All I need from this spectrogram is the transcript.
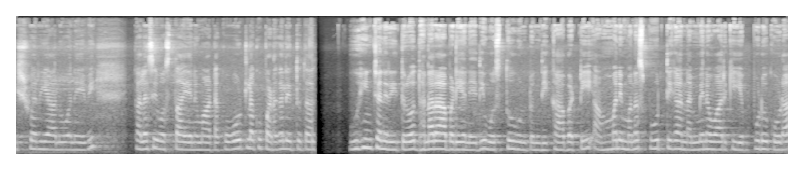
ఐశ్వర్యాలు అనేవి కలిసి వస్తాయన్నమాట. కోట్లకు పడగలెత్తుతారు ఊహించని రీతిలో ధనరాబడి అనేది వస్తూ ఉంటుంది. కాబట్టి అమ్మని మనస్ఫూర్తిగా నమ్మిన వారికి ఎప్పుడూ కూడా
